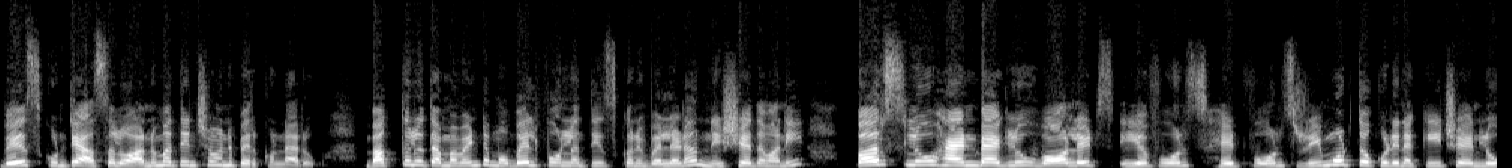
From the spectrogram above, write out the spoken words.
వేసుకుంటే అసలు అనుమతించమని పేర్కొన్నారు. భక్తులు తమ వెంట మొబైల్ ఫోన్లను తీసుకుని వెళ్ళడం నిషేధమని పర్స్లు హ్యాండ్ బ్యాగ్లు వాలెట్స్ ఇయర్ ఫోన్స్ హెడ్ ఫోన్స్ రిమోట్తో కూడిన కీచైన్లు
